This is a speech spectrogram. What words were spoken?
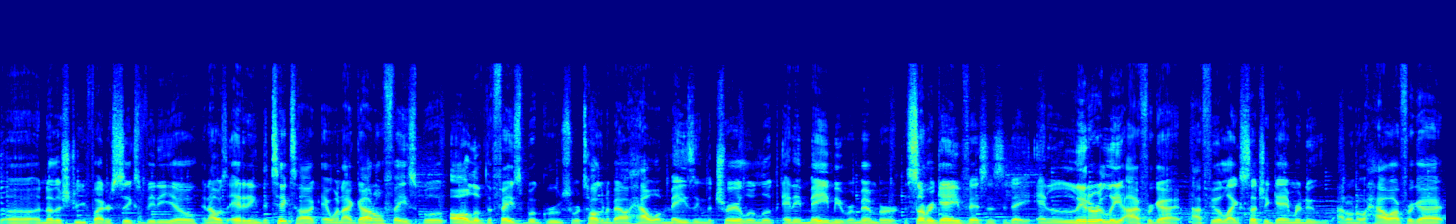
uh, another Street Fighter 6 video, and I was editing the TikTok, and when I got on Facebook, all of the Facebook groups were talking about how amazing the trailer looked, and it made me remember the Summer Game Fest is today, and literally I forgot. I feel like such a gamer dude. I don't know how I forgot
